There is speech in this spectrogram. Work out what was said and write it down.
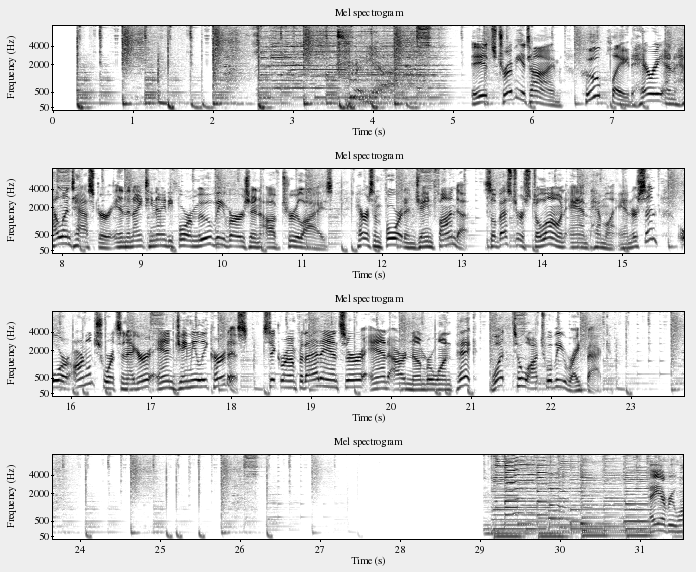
It's trivia time. Who played Harry and Helen Tasker in the 1994 movie version of True Lies? Harrison Ford and Jane Fonda, Sylvester Stallone and Pamela Anderson, or Arnold Schwarzenegger and Jamie Lee Curtis? Stick around for that answer and our number one pick. What to watch will be right back.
